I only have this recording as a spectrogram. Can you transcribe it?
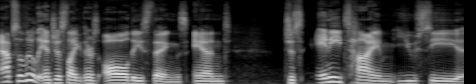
Absolutely. And just like there's all these things and just any time you see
